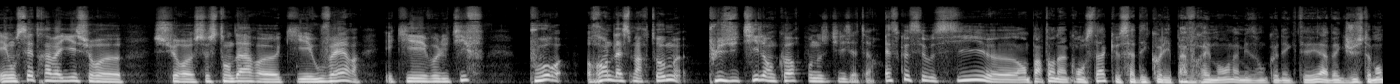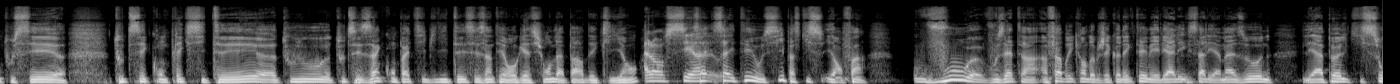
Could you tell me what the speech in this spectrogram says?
et on sait travailler sur, euh, sur euh, ce standard qui est ouvert et qui est évolutif pour rendre la smart home plus utile encore pour nos utilisateurs. Est-ce que c'est aussi euh, en partant d'un constat que ça décollait pas vraiment la maison connectée avec justement tous ces, euh, toutes ces complexités, euh, tout- toutes ces incompatibilités, ces interrogations de la part des clients? Alors c'est un- ça, ça a été aussi parce qu'ils, enfin, vous, euh, vous êtes un, un fabricant d'objets connectés, mais les Alexa, les Amazon, les Apple, qui sont,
